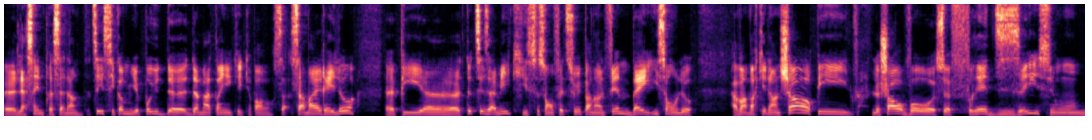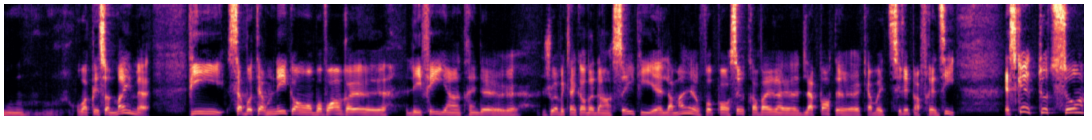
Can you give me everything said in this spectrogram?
la scène précédente. C'est comme il n'y a pas eu de, matin quelque part. sa, mère est là, euh, puis euh, tous ses amis qui se sont fait tuer pendant le film, ben ils sont là. Elle va embarquer dans le char, puis le char va se frediser, si on, on va appeler ça de même. Puis ça va terminer quand on va voir euh, les filles en train de jouer avec la corde à danser, puis la mère va passer au travers de la porte qui va être tirée par Freddy. Est-ce que tout ça,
